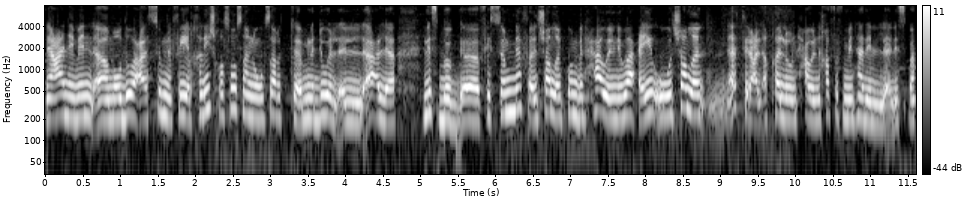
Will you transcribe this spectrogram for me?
نعاني من آه، موضوع السمنة في الخليج خصوصا وصارت من الدول الأعلى نسبة آه، في السمنة. فإن شاء الله نكون بنحاول نوعي وإن شاء الله نأثر على الأقل ونحاول نخفف من هذه النسبة.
